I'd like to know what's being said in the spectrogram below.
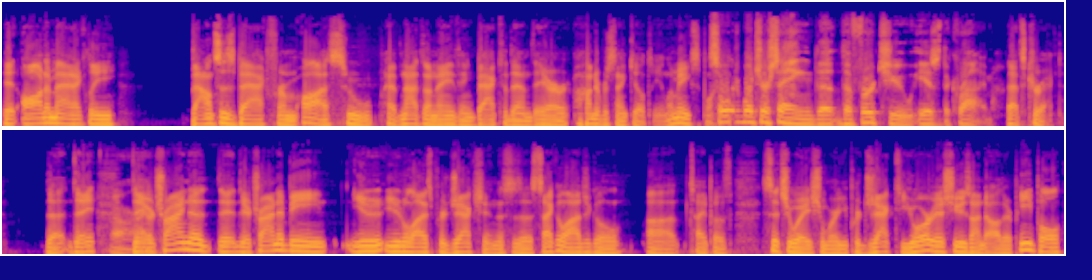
it automatically bounces back from us who have not done anything back to them. They are 100% guilty. Let me explain. So what- you're saying the the virtue is the crime. That's correct. The, they All they right. are trying to they- they're trying to be u- utilize projection. This is a psychological uh, type of situation where you project your issues onto other people,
